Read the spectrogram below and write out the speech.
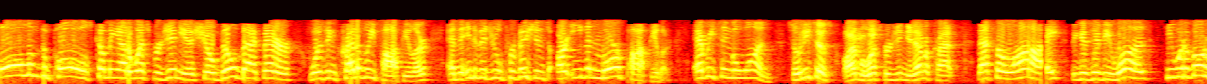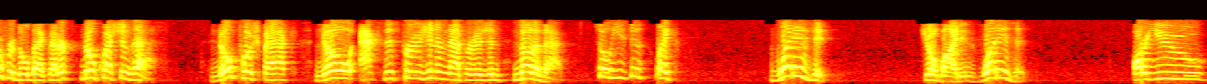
All of the polls coming out of West Virginia show Build Back Better was incredibly popular, and the individual provisions are even more popular. Every single one. So when he says, I'm a West Virginia Democrat, that's a lie, because if he was, he would have voted for Build Back Better, no questions asked. No pushback, no axe this provision and that provision, none of that. So he's just like, what is it, Joe Biden? What is it? Are you,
